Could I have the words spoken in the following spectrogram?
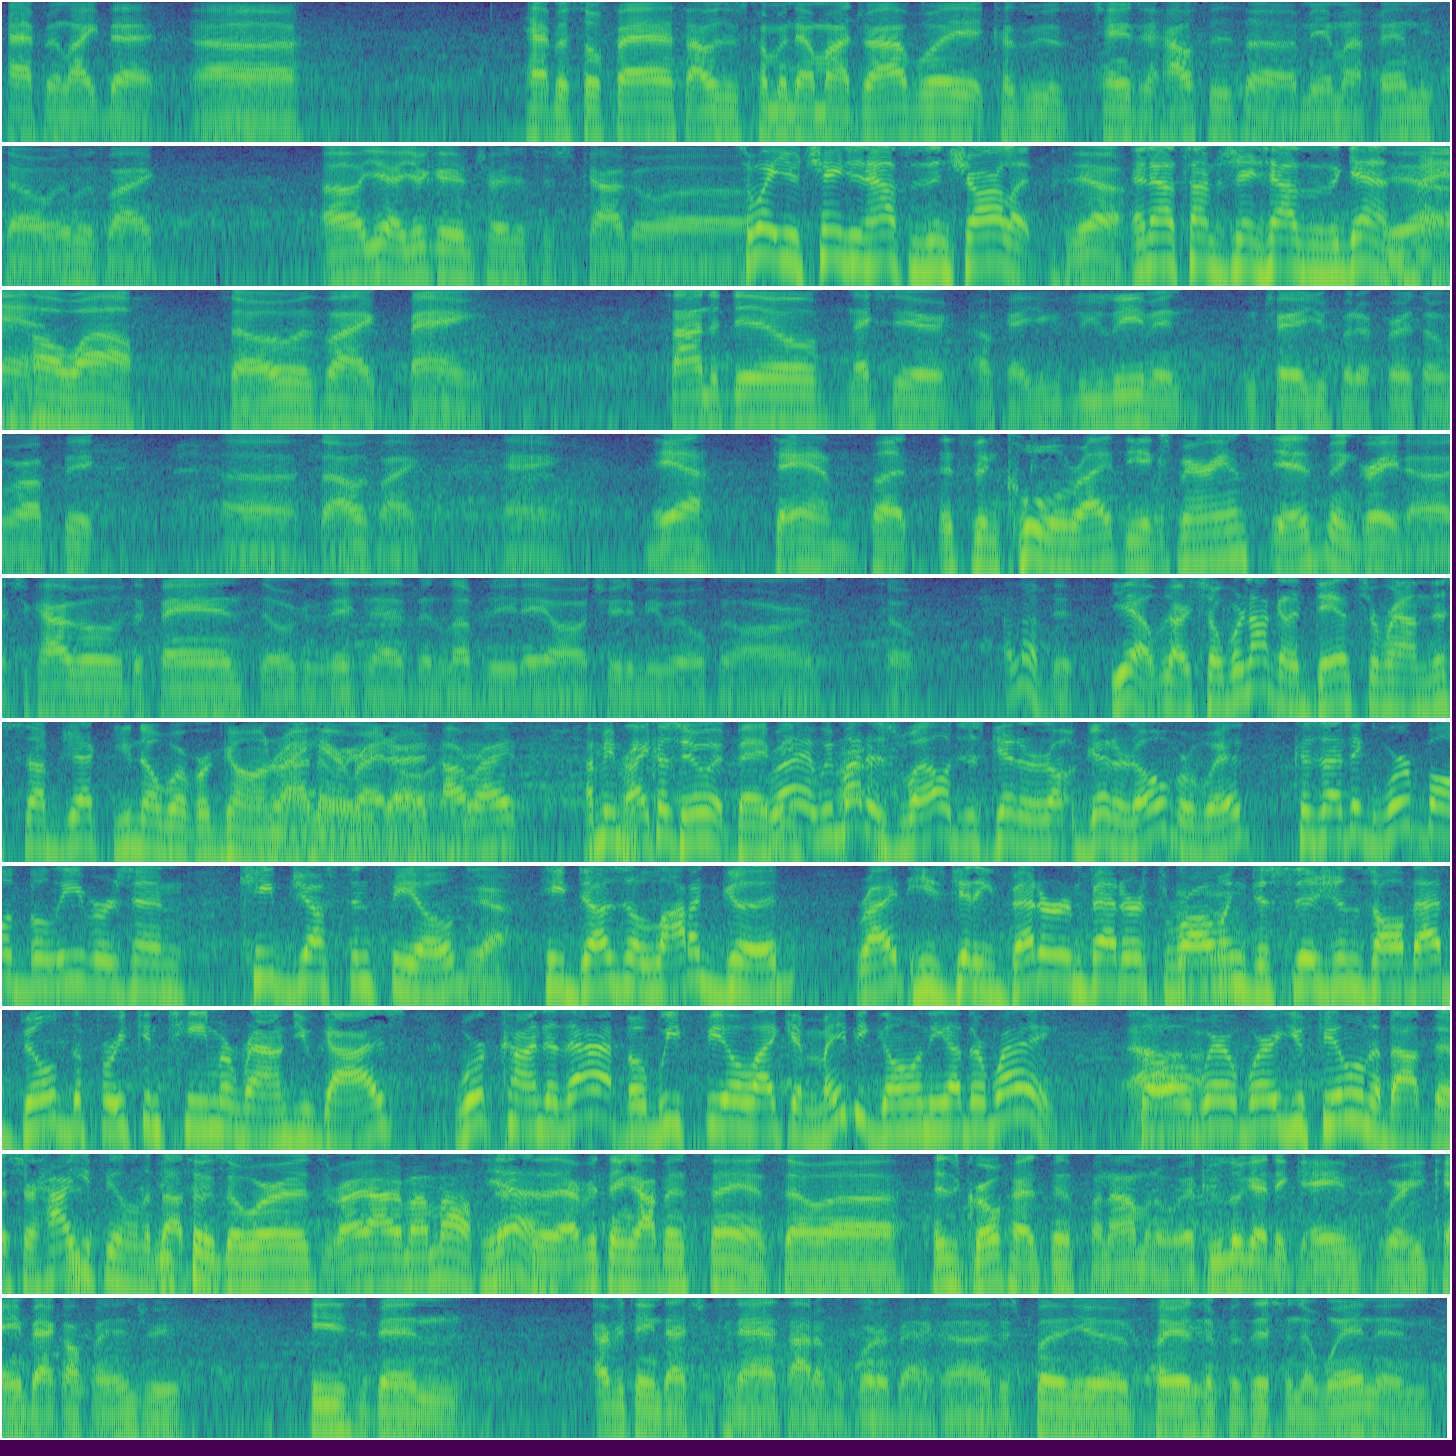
happened like that. Uh, happened so fast. I was just coming down my driveway because we was changing houses, uh, me and my family. So it was like, uh, yeah, you're getting traded to Chicago. Uh, so wait, you're changing houses in Charlotte, yeah. and now it's time to change houses again. Yeah. Man. Oh wow. So it was like, bang, signed a deal. Next year, okay, you you leaving? We trade you for the first overall pick. Uh, so I was like, dang. Yeah, damn. But it's been cool, right? The experience. Yeah, it's been great. Uh, Chicago, the fans, the organization has been lovely. They all treated me with open arms. So I loved it. Yeah, all right, so we're not going to dance around this subject. You know where we're going right here, right? going, right, all yeah. right. I mean, Right because, to it, baby. Right, we might as well just get it get it over with because I think we're both believers in keep Justin Fields. Yeah. he does a lot of good. Right, he's getting better and better, throwing Mm-hmm. decisions, all that. Build the freaking team around you guys. We're kind of that, but we feel like it may be going the other way. So, Ah. where where are you feeling about this, or how are you feeling about you took this? the words right out of my mouth. That's Yeah. uh, everything I've been saying. So uh, his growth has been phenomenal. If you look at the games where he came back off an injury, he's been everything that you can ask out of a quarterback. Uh, just putting your players in position to win and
